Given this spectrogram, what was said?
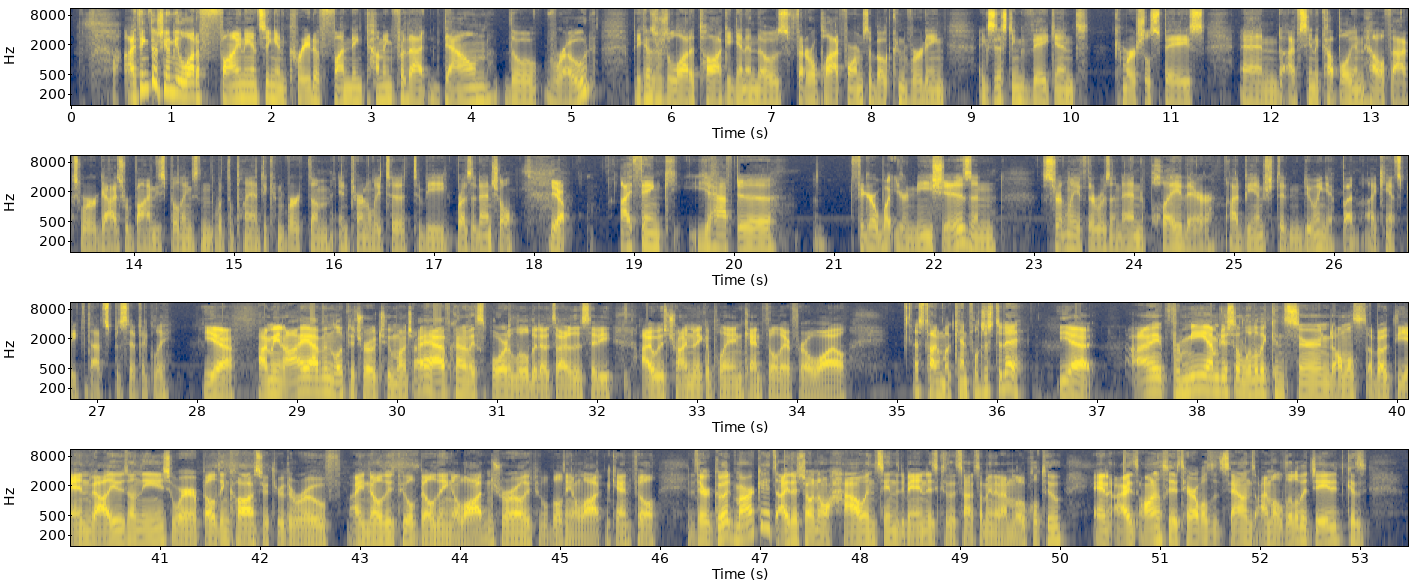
I think there's going to be a lot of financing and creative funding coming for that down the road because there's a lot of talk again in those federal platforms about converting existing vacant commercial space. And I've seen a couple in Halifax where guys were buying these buildings and with the plan to convert them internally to, to be residential. Yeah. I think you have to figure out what your niche is and certainly if there was an end play there, I'd be interested in doing it, but I can't speak to that specifically. Yeah. I mean, I haven't looked at Truro too much. I have kind of explored a little bit outside of the city. I was trying to make a play in Kentville there for a while. I was talking about Kentville just today. Yeah. I for me, I'm just a little bit concerned almost about the end values on these, where building costs are through the roof. I know there's people building a lot in Truro, there's people building a lot in Kentville. They're good markets. I just don't know how insane the demand is because it's not something that I'm local to. And as honestly as terrible as it sounds, I'm a little bit jaded because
